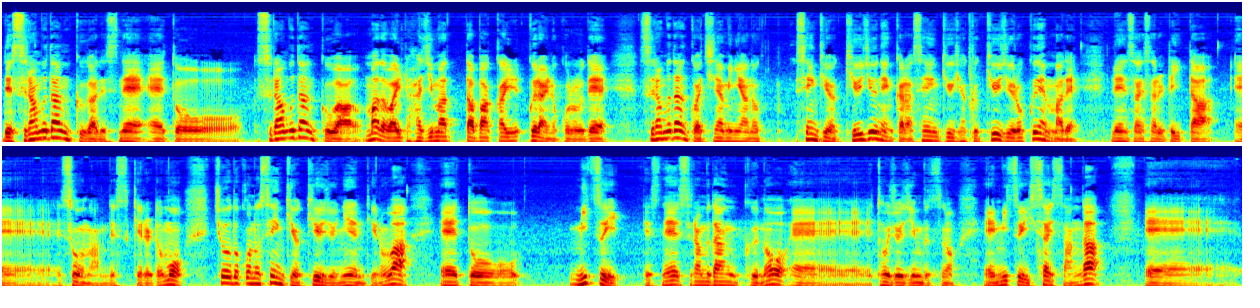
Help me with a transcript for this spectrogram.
で、スラムダンクがですね、えっ、ー、と、スラムダンクはまだ割と始まったばっかりぐらいの頃で、スラムダンクはちなみにあの、1990年から1996年まで連載されていた、えー、そうなんですけれども、ちょうどこの1992年っていうのは、えっ、ー、と、三井ですね、スラムダンクの、えー、登場人物の、えー、三井久志さんが、え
